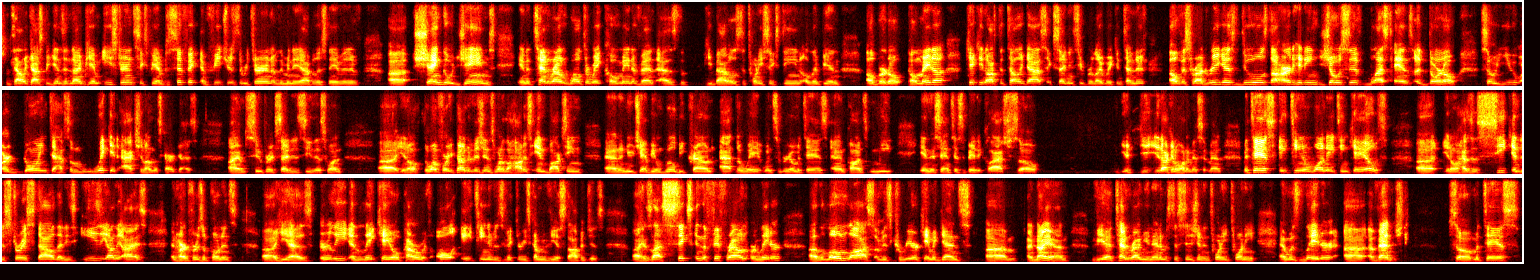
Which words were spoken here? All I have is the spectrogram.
the telecast begins at 9 p.m. Eastern, 6 p.m. Pacific, and features the return of the Minneapolis native uh, Shango James in a 10-round welterweight co-main event as the, he battles the 2016 Olympian Alberto Palmetta kicking off the telecast, exciting super lightweight contenders. Elvis Rodriguez duels the hard hitting Joseph Blessed Hands Adorno. So you are going to have some wicked action on this card, guys. I am super excited to see this one. Uh, you know, the 140 pound division is one of the hottest in boxing, and a new champion will be crowned at the weight when Subriel Matías and Ponce meet in this anticipated clash. So you, you're not going to want to miss it, man. Matías, 18 and 1, 18 KOs. Uh, you know, has a seek and destroy style that is easy on the eyes and hard for his opponents. Uh, he has early and late KO power with all 18 of his victories coming via stoppages. Uh, his last six in the fifth round or later. Uh, the lone loss of his career came against um, Ananyan via 10 round unanimous decision in 2020 and was later uh, avenged. So Matías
